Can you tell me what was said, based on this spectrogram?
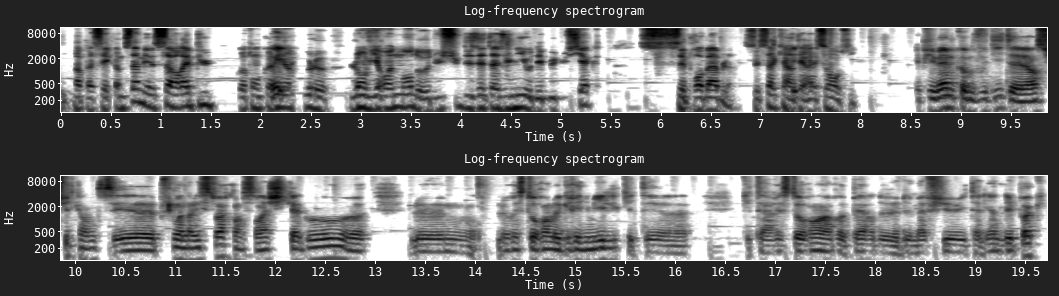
ne pas passer comme ça, mais ça aurait pu. Quand on connaît un peu l'environnement du sud des États-Unis au début du siècle, c'est probable. C'est ça qui est intéressant aussi. Et puis même, comme vous dites, euh, ensuite, quand c'est euh, plus loin dans l'histoire, quand ils sont à Chicago, euh, le, restaurant Le Green Mill, qui était, qui était un restaurant, un repère de, de mafieux italiens de l'époque,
